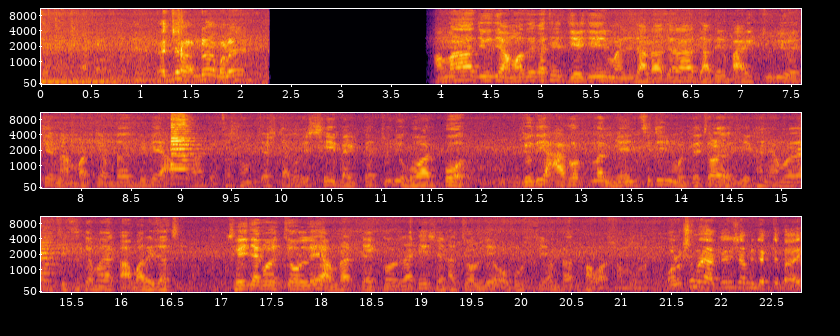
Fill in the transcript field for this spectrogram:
যায় আচ্ছা আমরা মানে আমরা যদি আমাদের কাছে যে যে মানে যারা যারা যাদের বাইক চুরি হয়েছে নাম্বারটি আপনাদের দিলে আমরা যথাসম্ভব চেষ্টা করি। সেই বাইকটা চুরি হওয়ার পর যদি আগরতলা মেন সিটির মধ্যে চলে যায় যেখানে আমরা সিসি ক্যামেরা কাভারেজ আছে, সেই জায়গায় চললে আমরা ট্র্যাক করে রাখি, সেটা চললে অবশ্যই আমরা পাওয়ার সম্ভাবনা। অনেক সময় একটা জিনিস আমি দেখতে পাই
